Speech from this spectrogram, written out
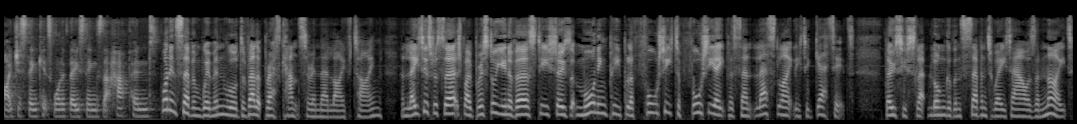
I just think it's one of those things that happened. One in seven women will develop breast cancer in their lifetime. And latest research by Bristol University shows that morning people are 40 to 48% less likely to get it. Those who slept longer than seven to eight hours a night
